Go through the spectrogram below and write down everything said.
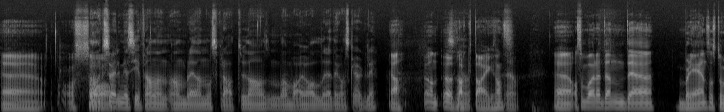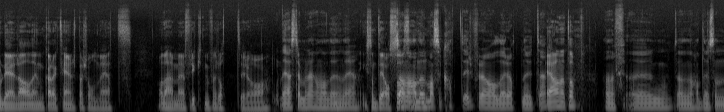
Eh, og Så Det hadde ikke så veldig mye å si for han. Han, han ble den Nosferatu da. Han var jo allerede ganske ugly. Ja, han ødelagt da, ikke sant? Ja. Eh, og så bare den, det ble en så stor del av den karakterens personlighet. Og det her med frykten for rotter og Ja, stemmer det. Han hadde det, ja. sant? Det også, Så han hadde masse katter for å holde rottene ute. Ja, nettopp. Han, øh, han hadde sånn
